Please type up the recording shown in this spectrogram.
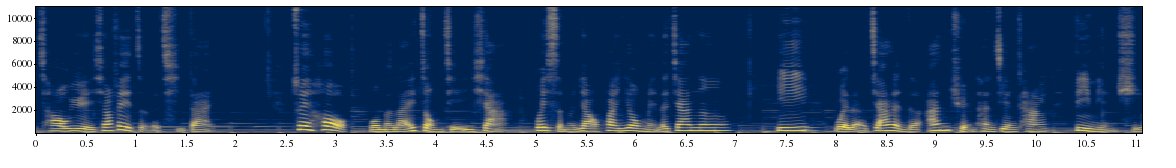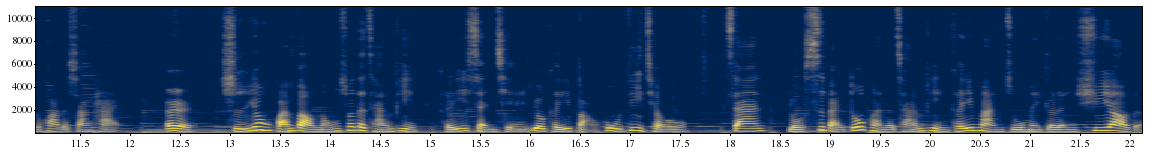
超越消费者的期待。最后，我们来总结一下，为什么要换用美乐家呢？一、为了家人的安全和健康，避免石化的伤害；二、使用环保浓缩的产品，可以省钱又可以保护地球；三、有四百多款的产品可以满足每个人需要的，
